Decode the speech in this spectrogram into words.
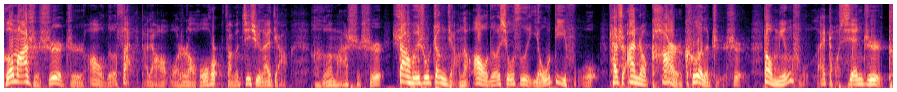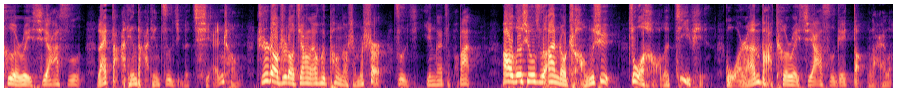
荷马史诗之奥德赛，大家好，我是老胡胡，咱们继续来讲荷马史诗。上回书正讲的奥德修斯游地府，他是按照卡尔克的指示到冥府来找先知特瑞西阿斯，来打听打听自己的前程，知道知道将来会碰到什么事儿，自己应该怎么办。奥德修斯按照程序做好了祭品。果然把特瑞西亚斯给等来了。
